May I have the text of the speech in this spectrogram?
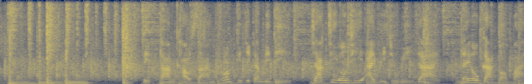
ติดตามข่าวสารพร้อมกิจกรรมดีๆ จาก TOT IPTV ได้ในโอกาสต่อไป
